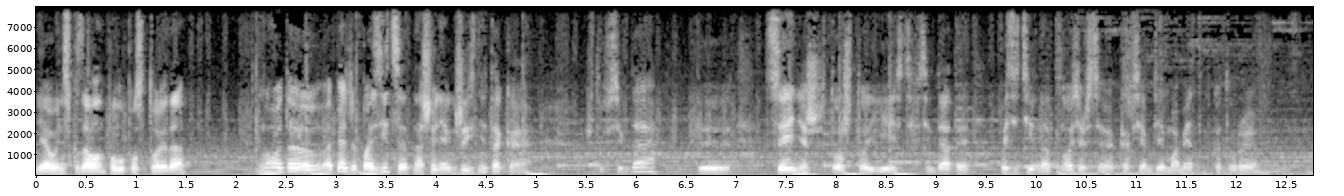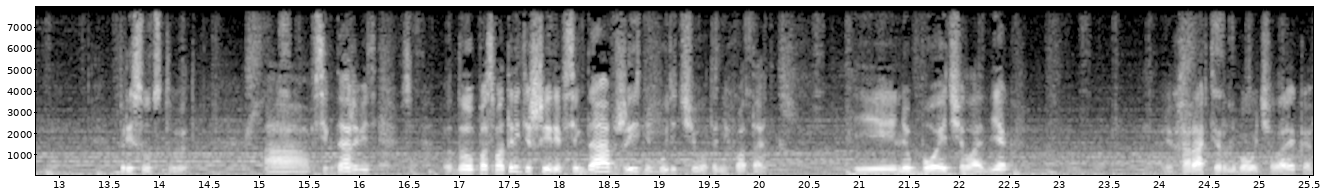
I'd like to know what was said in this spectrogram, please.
Я его не сказал, он полупустой, да? Ну, это, опять же, позиция отношения к жизни такая, что всегда ты ценишь то, что есть. Всегда ты позитивно относишься ко всем тем моментам, которые присутствуют. А всегда же ведь, ну посмотрите шире, всегда в жизни будет чего-то не хватать. И любой человек, характер любого человека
